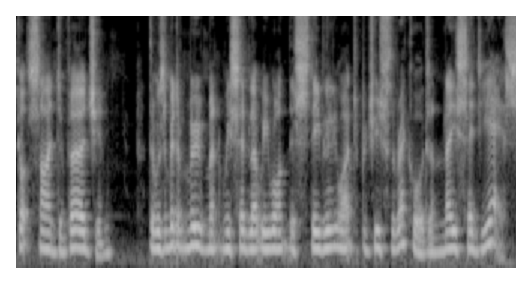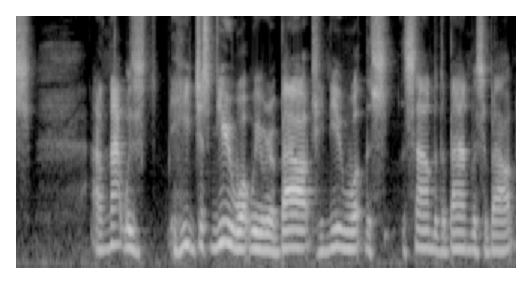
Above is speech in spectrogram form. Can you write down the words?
got signed to Virgin, there was a bit of movement. We said, "Look, we want this Steve Lillywhite to produce the record," and they said yes. And that was he just knew what we were about. He knew what the, the sound of the band was about.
